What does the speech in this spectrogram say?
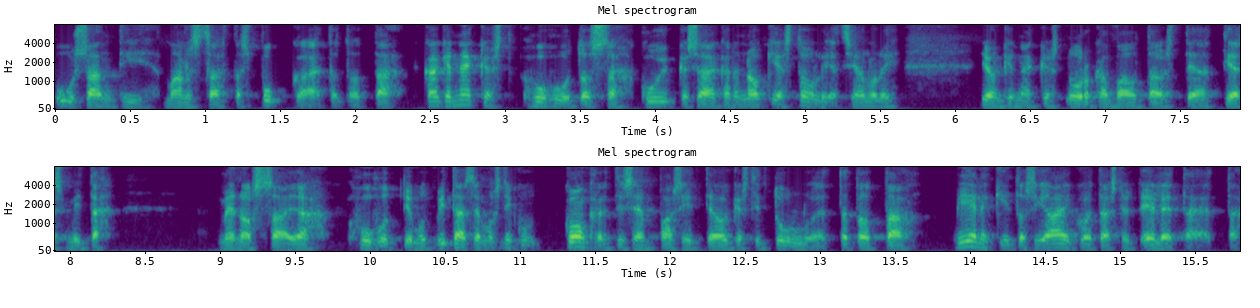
uusi anti mahdollisesti saattaisi pukkaa, että tota, kaiken näköistä huhuu tuossa Q1 aikana Nokiasta oli, että siellä oli jonkinnäköistä nurkanvaltausta ja ties mitä menossa ja huhutti, mutta mitä semmoista niinku konkreettisempaa sitten oikeasti tullut, että tota, mielenkiintoisia aikoja tässä nyt eletään, että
